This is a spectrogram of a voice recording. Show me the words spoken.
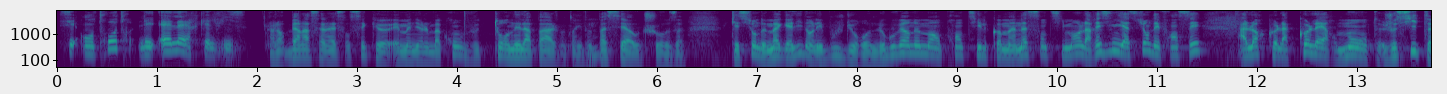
c'est entre autres les LR qu'elle vise. Alors Bernard Sanès, on sait que Emmanuel Macron veut tourner la page maintenant, il veut passer à autre chose. Question de Magali dans les Bouches du Rhône. Le gouvernement prend-il comme un assentiment la résignation des Français alors que la colère monte? Je cite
